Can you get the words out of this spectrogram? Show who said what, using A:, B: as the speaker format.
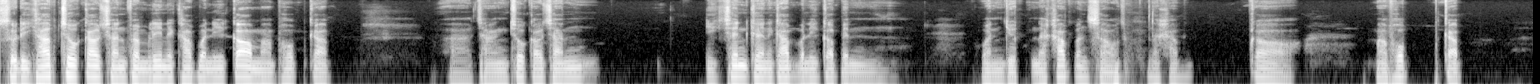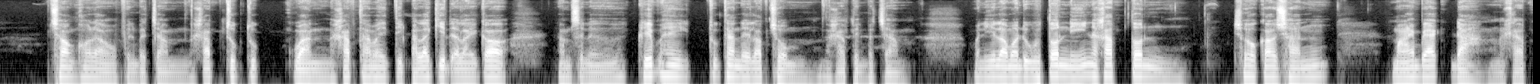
A: สวัสดีครับโชคเก้าชั้น Family นะครับ วันนี้ก็มาพบกับอ่าทางโชคเก้าชั้น อีกเช่นเคยนะครับ วันนี้ก็เป็นวันหยุดนะครับ วันเสาร์นะครับ ก็มาพบกับช่องของเราเป็นประจำนะครับ ทุกๆวันนะครับ ถ้าไม่ติดภารกิจอะไรก็นำเสนอคลิปให้ทุกท่านได้รับชมนะครับเป็นประจำวันนี้เรามาดูต้นนี้นะครับ ต้นโชคเก้าชั้น ไม้แบล็กด่างนะครับ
